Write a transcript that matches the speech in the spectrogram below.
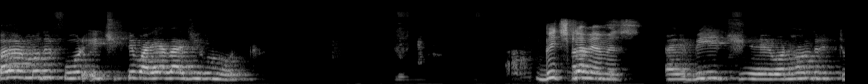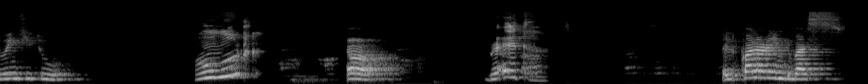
color model for each اكتبوا عليها بقى دي homework page كام يا miss؟ page 122 homework آه. بقيتها ال coloring بس.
